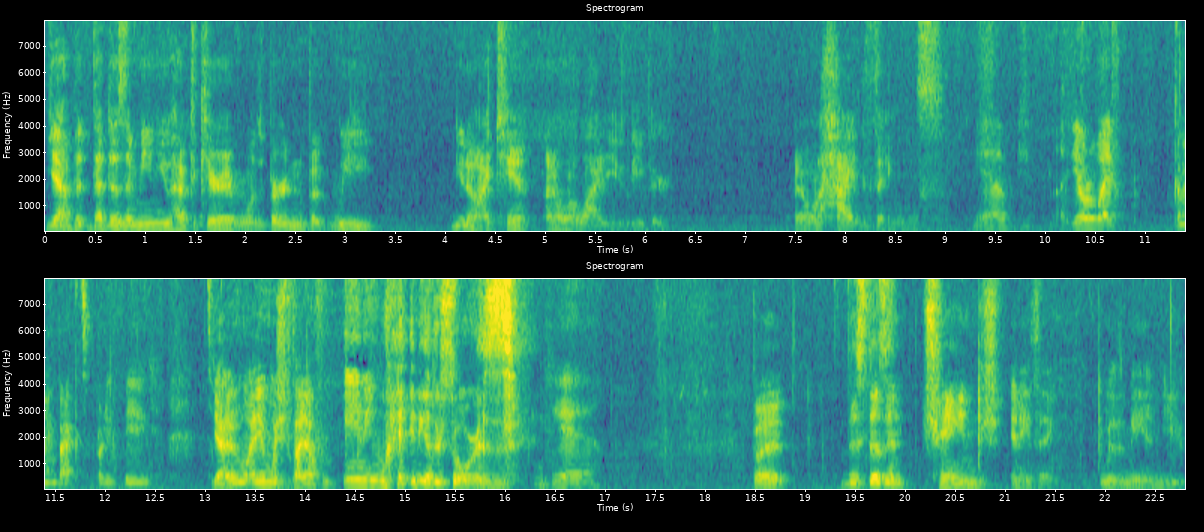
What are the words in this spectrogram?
Yeah, but that doesn't mean you have to carry everyone's burden. But we, you know, I can't. I don't want to lie to you either. I don't want to hide things. Yeah, your wife coming back is pretty big. It's a Yeah, I didn't, I didn't want you to find out from any any other source. yeah. But this doesn't change anything with me and you.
